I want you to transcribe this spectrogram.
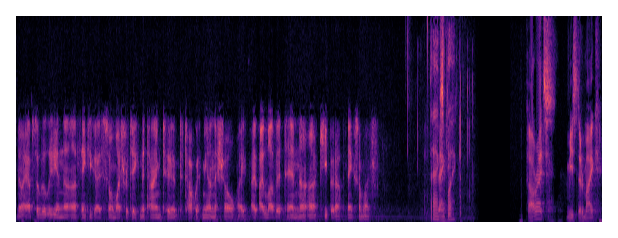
No, absolutely, and uh, thank you guys so much for taking the time to, to talk with me on the show. I, I, I love it, and uh, uh, keep it up. Thanks so much. Thanks, thank Blake. All right, Mr. Mike.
